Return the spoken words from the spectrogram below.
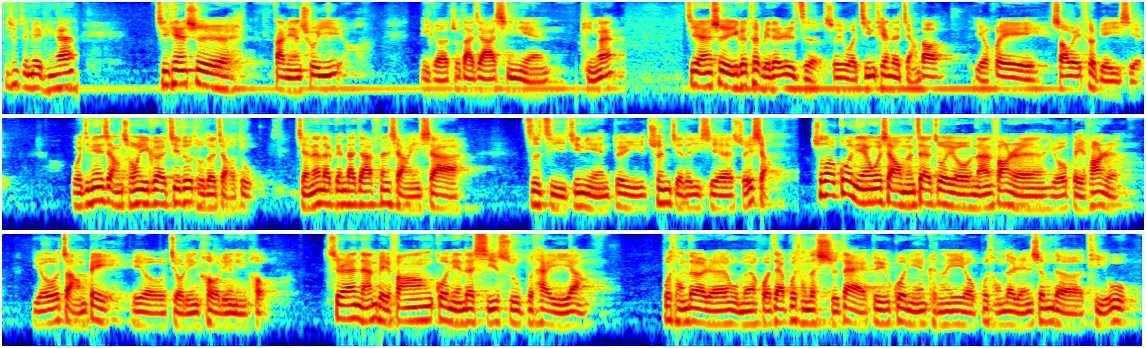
弟兄姐妹平安，今天是大年初一，那个祝大家新年平安。既然是一个特别的日子，所以我今天的讲道也会稍微特别一些。我今天想从一个基督徒的角度，简单的跟大家分享一下自己今年对于春节的一些随想。说到过年，我想我们在座有南方人，有北方人，有长辈，也有九零后、零零后。虽然南北方过年的习俗不太一样，不同的人，我们活在不同的时代，对于过年可能也有不同的人生的体悟。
